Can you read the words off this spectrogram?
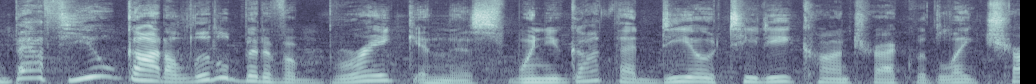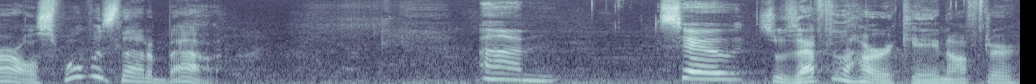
Beth, you got a little bit of a break in this when you got that DOTD contract with Lake Charles. What was that about? Um, so, so it was after the hurricane, after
